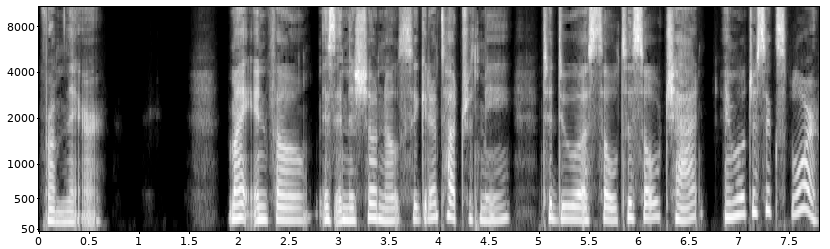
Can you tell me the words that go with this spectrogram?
from there. My info is in the show notes, so get in touch with me to do a soul to soul chat and we'll just explore.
